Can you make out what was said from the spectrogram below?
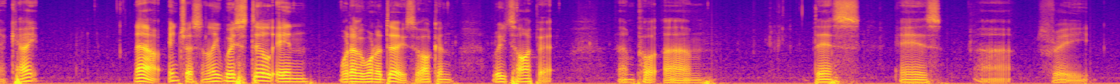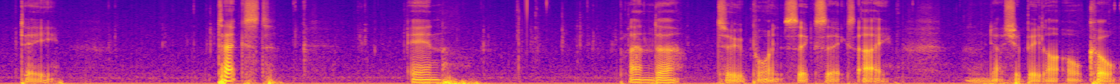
Okay. Now, interestingly, we're still in whatever we want to do, so I can retype it and put um, this is uh, 3D text in Blender 2.66a and that should be like oh cool.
